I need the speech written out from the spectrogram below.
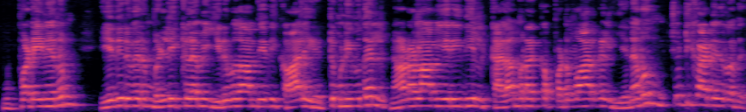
முப்படையினரும் எதிர்வரும் வெள்ளிக்கிழமை இருபதாம் தேதி காலை எட்டு மணி முதல் நாடளாவிய ரீதியில் களமிறக்கப்படுவார்கள் எனவும் சுட்டிக்காட்டுகிறது.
